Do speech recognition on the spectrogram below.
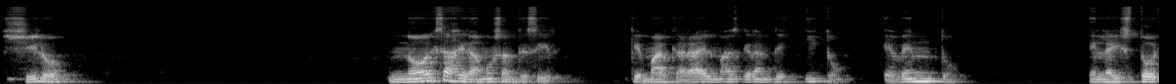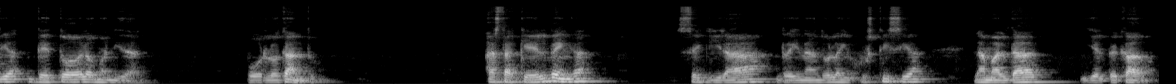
Shiloh, no exageramos al decir que marcará el más grande hito, evento en la historia de toda la humanidad. Por lo tanto, hasta que Él venga, seguirá reinando la injusticia, la maldad y el pecado.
